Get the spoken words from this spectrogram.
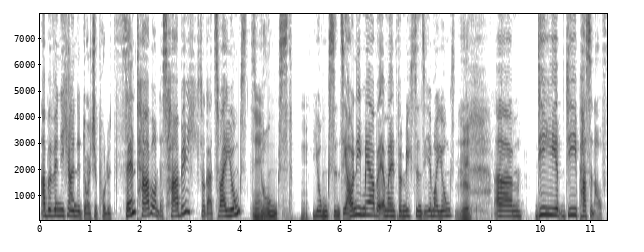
Aber wenn ich eine deutsche Produzent habe, und das habe ich, sogar zwei Jungs, Mhm. Jungs, Jungs sind sie auch nicht mehr, aber immerhin für mich sind sie immer Jungs, ähm, die, die passen auf.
